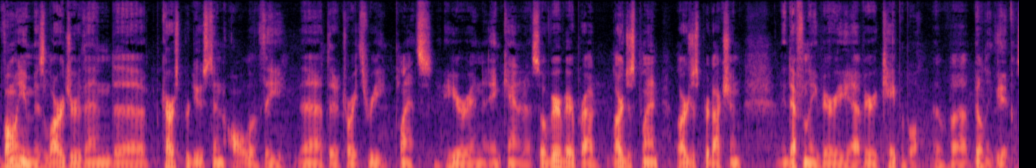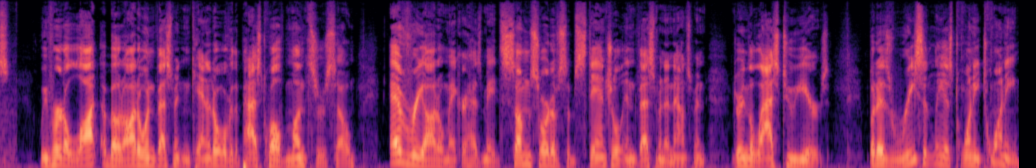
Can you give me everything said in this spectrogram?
volume is larger than the cars produced in all of the, the Detroit 3 plants here in, in Canada. So, very, very proud. Largest plant, largest production, definitely very, uh, very capable of uh, building vehicles. We've heard a lot about auto investment in Canada over the past 12 months or so. Every automaker has made some sort of substantial investment announcement during the last two years. But as recently as 2020,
